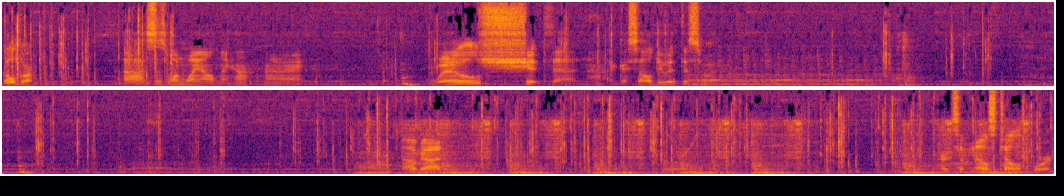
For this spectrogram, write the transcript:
Gold door. Ah, this is one way only, huh? Alright. Well, shit then. I guess I'll do it this way. Oh god. I Heard something else teleport.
